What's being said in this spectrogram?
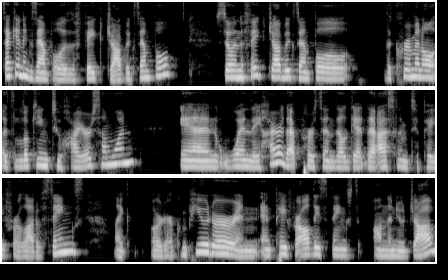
second example is a fake job example. So in the fake job example, the criminal is looking to hire someone. And when they hire that person, they'll get they ask them to pay for a lot of things, like order a computer and, and pay for all these things on the new job.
